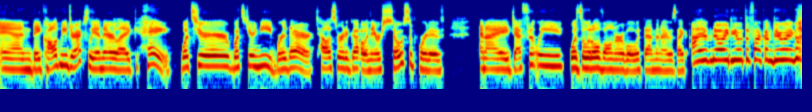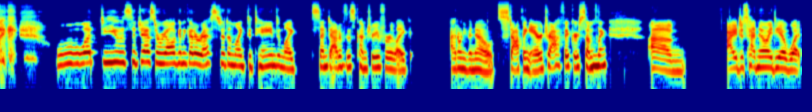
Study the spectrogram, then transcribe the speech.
and they called me directly and they're like, "Hey, what's your what's your need? We're there. Tell us where to go." And they were so supportive. And I definitely was a little vulnerable with them and I was like, "I have no idea what the fuck I'm doing." Like what do you suggest? Are we all going to get arrested and like detained and like sent out of this country for like, I don't even know, stopping air traffic or something? Um, I just had no idea what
